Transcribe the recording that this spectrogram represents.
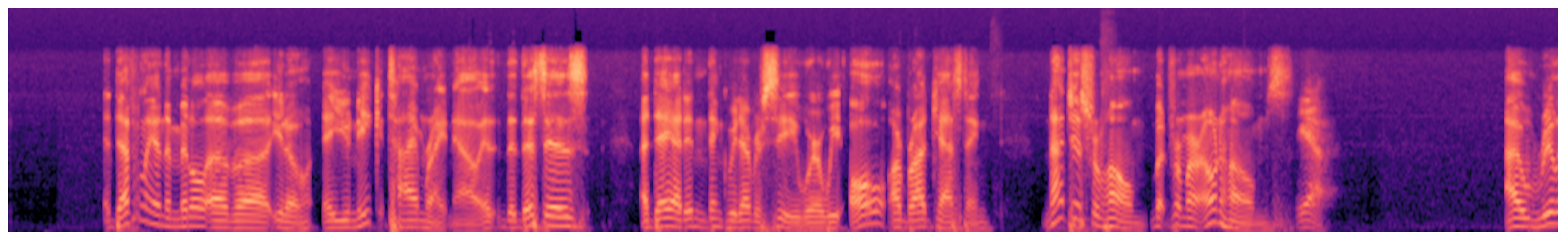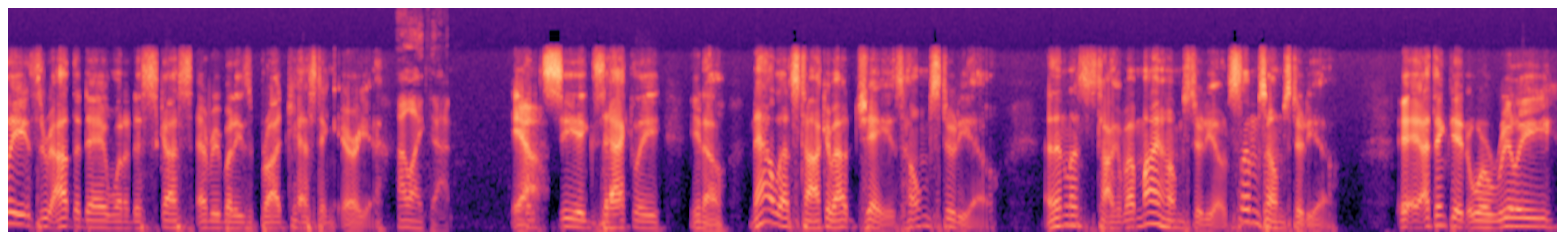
definitely in the middle of uh, you know a unique time right now. It, this is a day I didn't think we'd ever see, where we all are broadcasting, not just from home, but from our own homes. Yeah. I really, throughout the day, want to discuss everybody's broadcasting area. I like that. Yeah. and see exactly, you know, now let's talk about Jay's home studio. And then let's talk about my home studio, Slim's home studio. I I think that we're really,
